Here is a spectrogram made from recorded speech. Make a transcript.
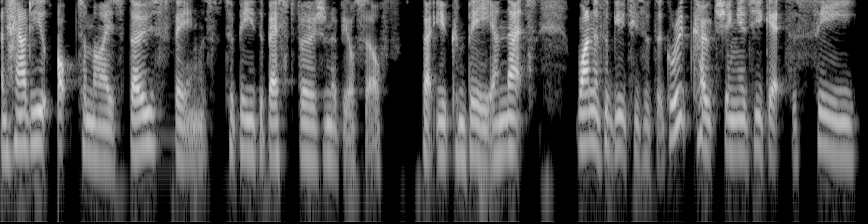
and how do you optimize those things to be the best version of yourself that you can be? And that's one of the beauties of the group coaching is you get to see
